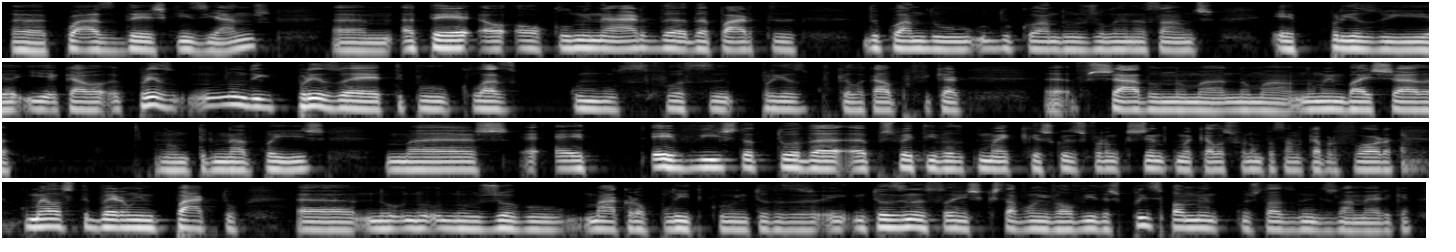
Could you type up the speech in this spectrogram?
uh, quase 10, 15 anos, um, até ao, ao culminar da, da, parte de quando, de quando o Julian Assange é preso e, e acaba. Preso, não digo preso, é tipo quase como se fosse preso, porque ele acaba por ficar uh, fechado numa, numa, numa embaixada num determinado país, mas é, é é vista toda a perspectiva de como é que as coisas foram crescendo, como é que elas foram passando cá para fora, como elas tiveram impacto uh, no, no, no, jogo macropolítico em todas, as, em todas as nações que estavam envolvidas, principalmente nos Estados Unidos da América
